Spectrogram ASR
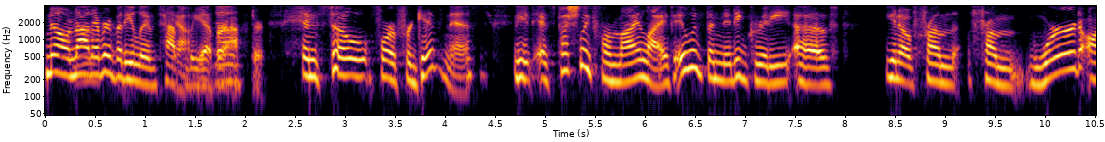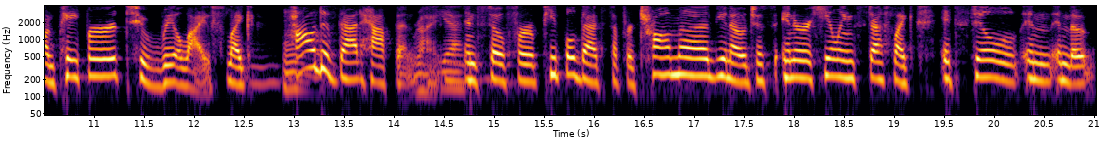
No, not everybody lives happily ever after. And so for forgiveness, especially for my life, it was the nitty gritty of, you know from from word on paper to real life like mm-hmm. how does that happen right yes and so for people that suffer trauma you know just inner healing stuff like it's still in in the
